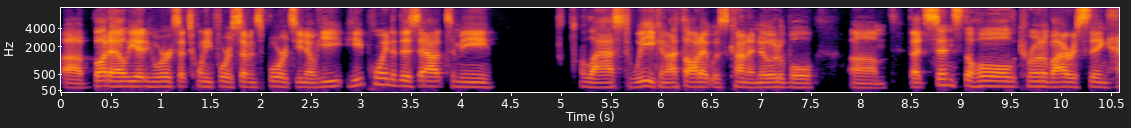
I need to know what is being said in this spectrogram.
uh, Bud Elliott, who works at 24/7 Sports, you know, he he pointed this out to me last week, and I thought it was kind of notable um, that since the whole coronavirus thing ha-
